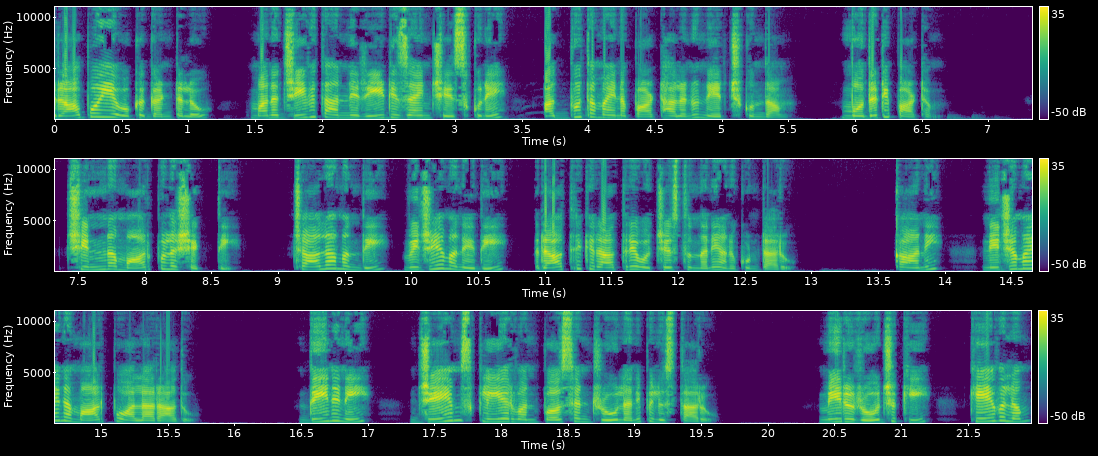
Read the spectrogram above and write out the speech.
రాబోయే ఒక గంటలో మన జీవితాన్ని రీడిజైన్ చేసుకునే అద్భుతమైన పాఠాలను నేర్చుకుందాం. మొదటి పాఠం. చిన్న మార్పుల శక్తి. చాలామంది విజయం అనేది రాత్రికి రాత్రే వచ్చేస్తుందని అనుకుంటారు. కాని నిజమైన మార్పు అలా రాదు. దీనిని James Clear one percent rule అని పిలుస్తారు. మీరు రోజుకి కేవలం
